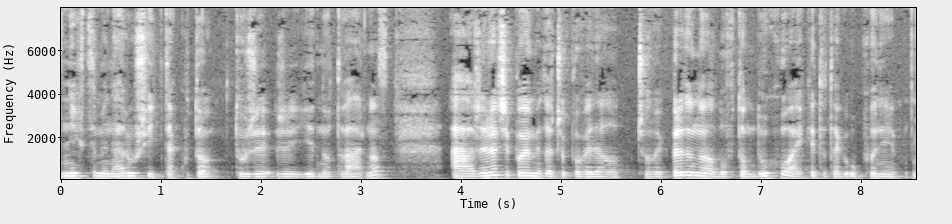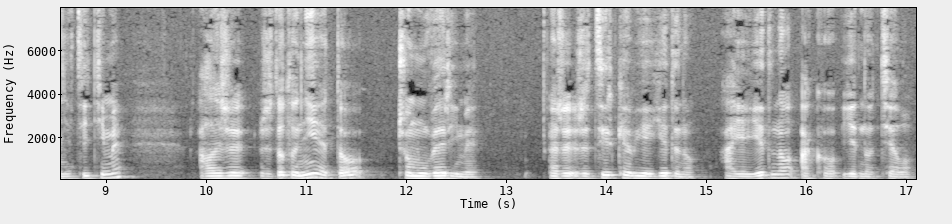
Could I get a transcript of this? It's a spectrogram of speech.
nechceme narušiť takúto tú, že, že jednotvárnosť a že radšej povieme to, čo povedal človek predo mnou alebo v tom duchu, aj keď to tak úplne necítime, ale že, že toto nie je to, čomu veríme. A že, že církev je jedno. A je jedno ako jedno telo.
